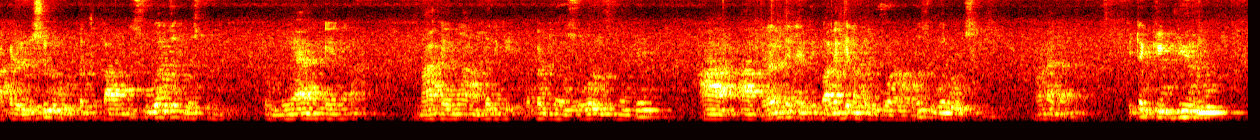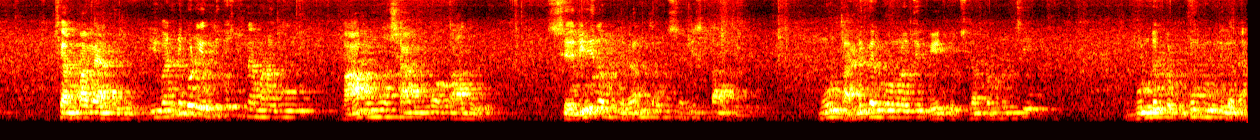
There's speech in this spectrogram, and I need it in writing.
అక్కడ ఇన్సులిన్ ఉత్పత్తి కావాలి షుగర్ జబ్బు వస్తుంది ఇప్పుడు మీ ఆయనకైనా నాకైనా అందరికీ ఒకరికి షుగర్ వచ్చిందంటే ఆ ఆ గ్రంథి అనేది బలహీనపడిపోవడం వల్ల షుగర్ వచ్చింది. అనగా కదా? ఇట్లా కిడ్నీలు చర్మ వ్యాధులు ఇవన్నీ కూడా ఎందుకు వస్తున్నాయి మనకు? పాపమో శాపమో కాదు. శరీరం నిరంతరం శ్రమిస్తాను నువ్వు తల్లి గర్భం నుంచి బయటకు వచ్చినప్పటి నుంచి గుండె కొట్టుకుంటుంది కదా?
